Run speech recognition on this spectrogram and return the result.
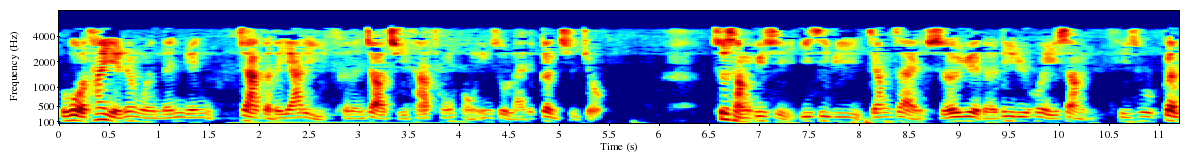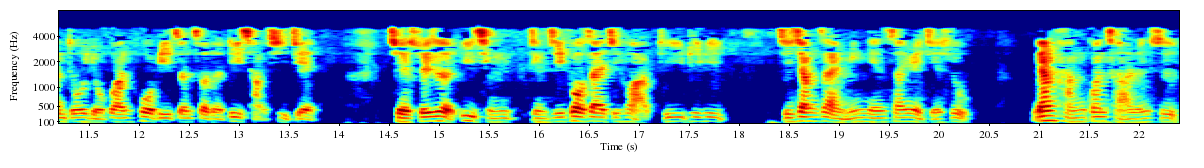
不过，他也认为能源。价格的压力可能较其他通膨因素来得更持久。市场预期 ECB 将在十二月的利率会议上提出更多有关货币政策的立场细节，且随着疫情紧急购债计划 PEPP 即将在明年三月结束，央行观察人士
